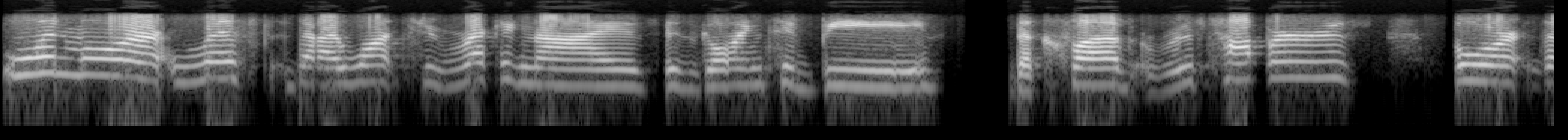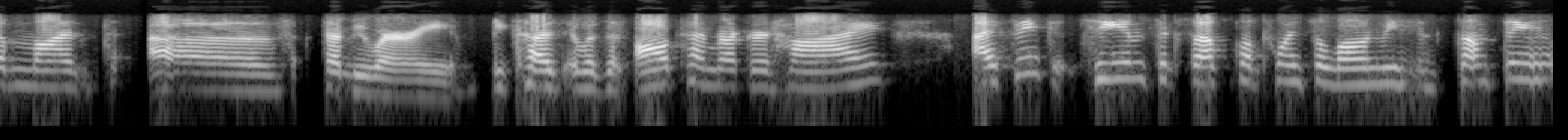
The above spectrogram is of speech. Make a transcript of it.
One more list that I want to recognize is going to be the club rooftoppers for the month of February because it was an all time record high. I think Team Success Club points alone, we had something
